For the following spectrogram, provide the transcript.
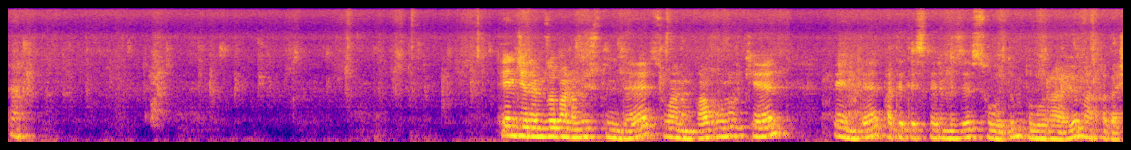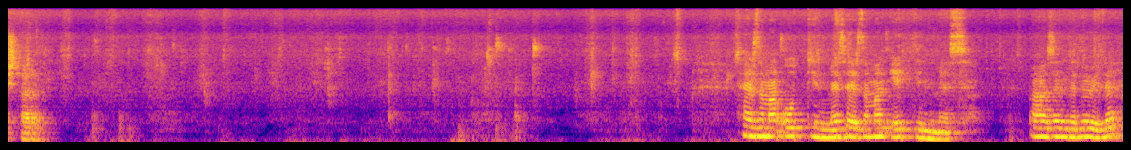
Heh. Tencerem üstünde soğanım kavrulurken ben de patateslerimizi soydum doğrayıyorum arkadaşlarım. Her zaman ot dinmez, her zaman et dinmez. Bazen de böyle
